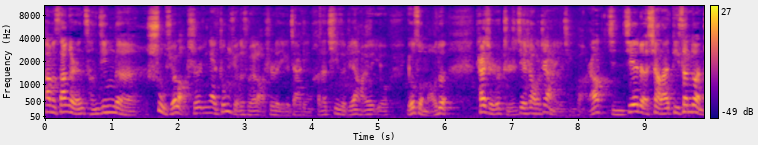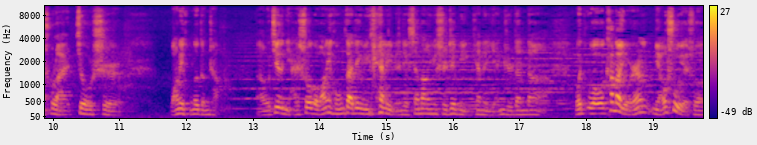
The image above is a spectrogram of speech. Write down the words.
他们三个人曾经的数学老师，应该是中学的数学老师的一个家庭，和他妻子之间好像有有所矛盾。开始时只是介绍了这样一个情况，然后紧接着下来第三段出来就是王力宏的登场。啊，我记得你还说过，王力宏在这个影片里面就相当于是这部影片的颜值担当啊。我我我看到有人描述也说，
